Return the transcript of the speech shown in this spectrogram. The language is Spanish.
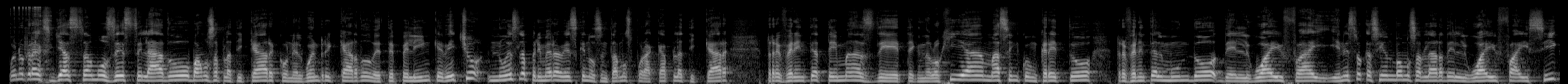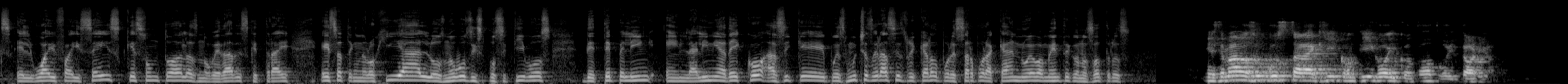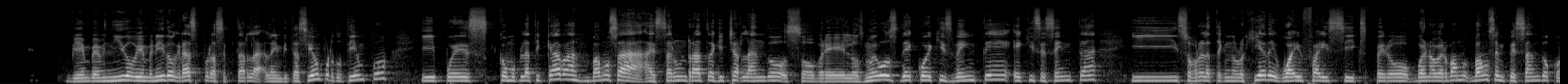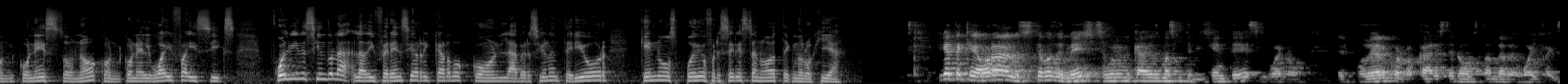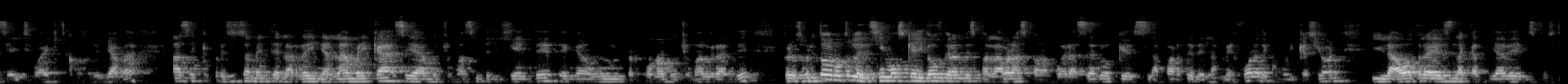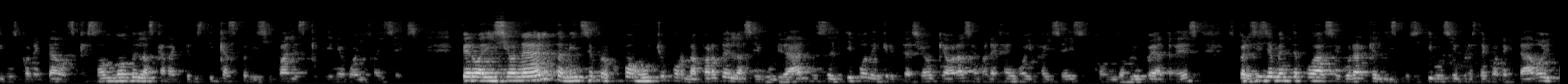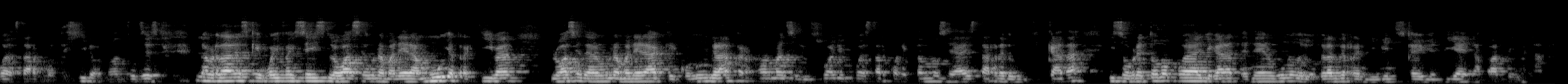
Bueno, cracks, ya estamos de este lado. Vamos a platicar con el buen Ricardo de Tepelín, que de hecho no es la primera vez que nos sentamos por acá a platicar referente a temas de tecnología, más en concreto referente al mundo del Wi-Fi. Y en esta ocasión vamos a hablar del Wi-Fi 6, el Wi-Fi 6, que son todas las novedades que trae esa tecnología, los nuevos dispositivos de Tepelín en la línea Deco. Así que, pues muchas gracias, Ricardo, por estar por acá nuevamente con nosotros. Mi estimado, es un gusto estar aquí contigo y con todo tu auditorio. Bienvenido, bienvenido, gracias por aceptar la, invitación, por tu tiempo. Y pues como platicaba, vamos a, estar un rato aquí charlando sobre los nuevos Deco X20, X60 y sobre la tecnología de Wi-Fi 6. Pero bueno, a ver, vamos, vamos empezando con, con esto, ¿no? Con, con, el Wi-Fi 6. ¿Cuál viene siendo la, la diferencia, Ricardo, con la versión anterior? ¿Qué nos puede ofrecer esta nueva tecnología? Fíjate que ahora los sistemas de mesh se vuelven cada vez más inteligentes y bueno, el poder colocar este nuevo estándar de Wi-Fi 6 o X, como se le llama, hace que precisamente la red inalámbrica sea mucho más inteligente, tenga un persona mucho más grande, pero sobre todo nosotros le decimos que hay dos grandes palabras para poder hacerlo, que es la parte de la mejora de comunicación y la otra es la cantidad de dispositivos conectados, que son dos de las características principales que tiene Wi-Fi 6. Pero adicional, también se preocupa mucho por la parte de la seguridad, es el tipo de encriptación que ahora se maneja en Wi-Fi 6 con WPA3, pues precisamente puede asegurar que el dispositivo siempre esté conectado y pueda estar protegido, ¿no? Entonces, la verdad es que Wi-Fi 6 lo hace de una manera muy atractiva, lo hace de una manera que con un gran performance el usuario pueda estar conectándose a esta red unificada y sobre todo pueda llegar a tener uno de los grandes rendimientos que hay hoy en día en la parte inalámbrica.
